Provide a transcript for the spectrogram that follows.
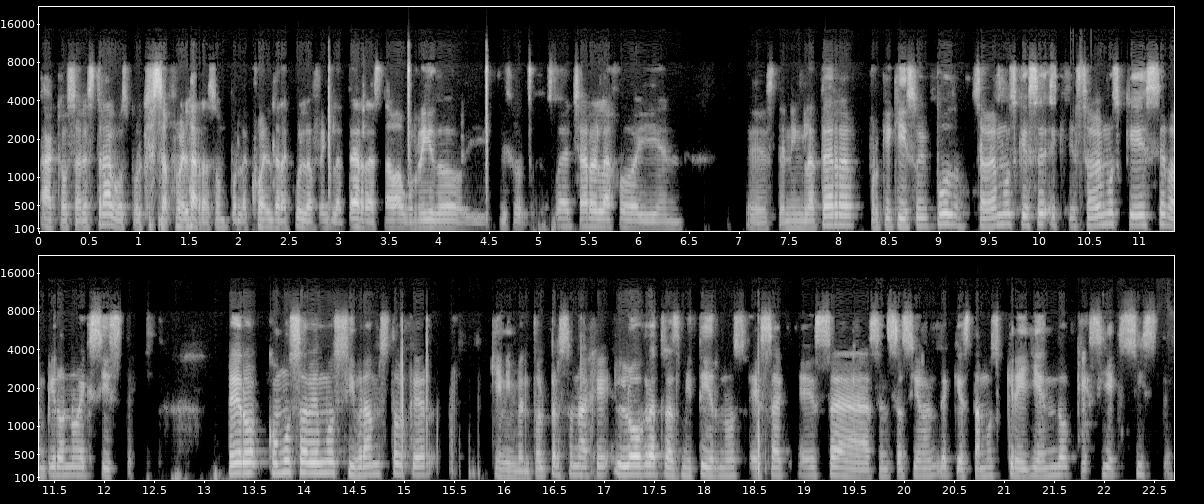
a causar estragos, porque esa fue la razón por la cual Drácula fue a Inglaterra, estaba aburrido y dijo, voy a echar relajo ahí en, este, en Inglaterra, porque quiso y pudo. Sabemos que, ese, sabemos que ese vampiro no existe, pero ¿cómo sabemos si Bram Stoker, quien inventó el personaje, logra transmitirnos esa, esa sensación de que estamos creyendo que sí existe?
